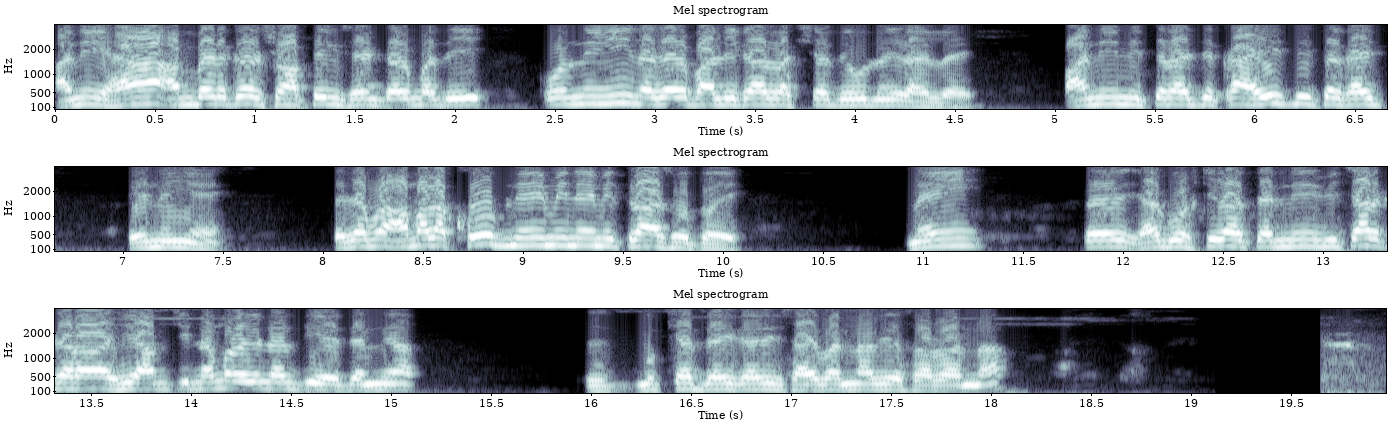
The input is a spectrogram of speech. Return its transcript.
आणि ह्या आंबेडकर शॉपिंग सेंटरमध्ये कोणीही नगरपालिका लक्ष देऊ नाही राहिलंय. पाणी निचराचे काहीच इथं काहीच हे नाही आहे त्याच्यामुळे आम्हाला खूप नेहमी नेहमी त्रास होतोय. नाही तर ह्या गोष्टीला त्यांनी विचार करावा ही आमची नम्र विनंती आहे त्यांना. मुख्याधिकारी साहेबांना सर्वांना.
